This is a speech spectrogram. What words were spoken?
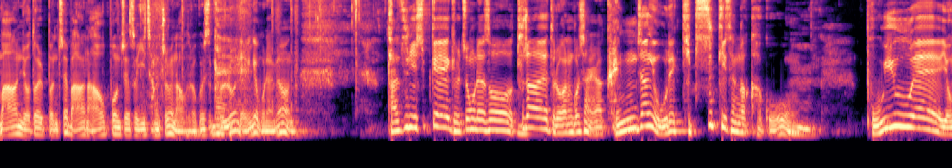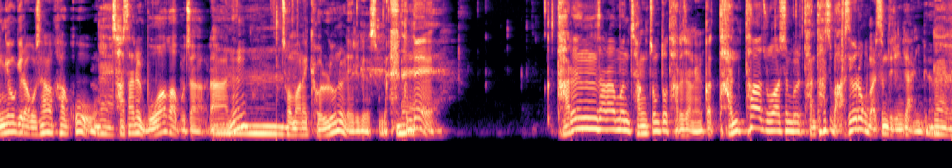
48번째, 49번째에서 이 장점이 나오더라고요. 그래서 네. 결론을 내는 게 뭐냐면 단순히 쉽게 결정을 해서 투자에 들어가는 것이 아니라 굉장히 오래 깊숙이 생각하고 음. 보유의 영역이라고 생각하고 네. 자산을 모아가 보자라는 음. 저만의 결론을 내리게 됐습니다. 네. 근데 다른 사람은 장점 또 다르잖아요. 그러니까 단타 좋아하시는 분들 단타하지 마세요라고 말씀드리는 게 아닙니다. 네네.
